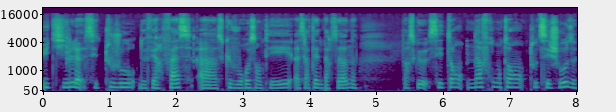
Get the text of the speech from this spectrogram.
utile, c'est toujours de faire face à ce que vous ressentez, à certaines personnes, parce que c'est en affrontant toutes ces choses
